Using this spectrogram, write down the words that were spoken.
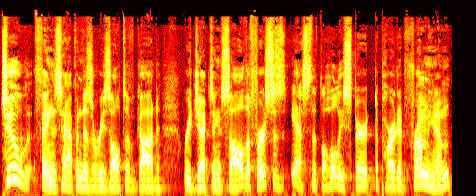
two things happened as a result of God rejecting Saul. The first is, yes, that the Holy Spirit departed from him,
